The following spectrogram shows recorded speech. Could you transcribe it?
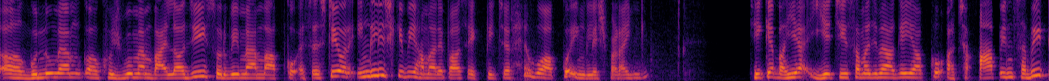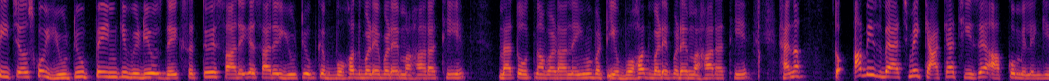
Gunnu ma'am Khushboo ma'am biology Surbhi ma'am आपको एसएसटी और इंग्लिश की भी हमारे पास एक टीचर है, वो आपको इंग्लिश पढ़ाएँगी। ठीक है भैया, ये चीज़ समझ में आ गई आपको? अच्छा आप इन सभी टीचर्स को यूट्यूब पे इनकी वीडियोस देख सकते हो, ये सारे के सारे यूट्यूब के बहुत बड़े बड़े महारथी है। मैं तो उतना बड़ा नहीं हूँ बट ये बहुत बड़े बड़े महारथी है है ना? तो अब इस बैच में क्या क्या चीज़ें आपको मिलेंगी?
